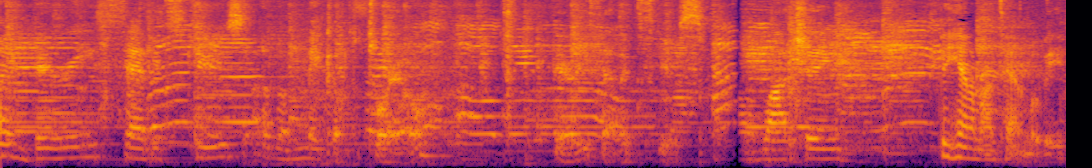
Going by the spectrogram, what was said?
my very sad excuse of a makeup tutorial. Very sad excuse. Watching the Hannah Montana movie.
